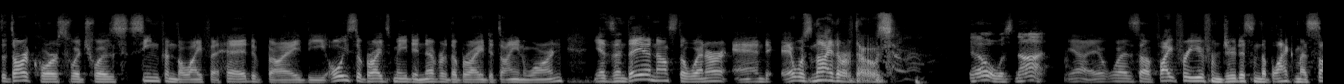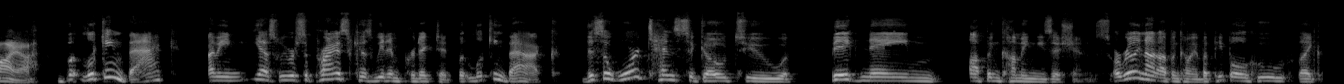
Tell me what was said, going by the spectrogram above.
The Dark Horse, which was Seen from the Life Ahead by the Always the Bridesmaid and Never the Bride, Diane Warren. Yet Zendaya announced the winner, and it was neither of those. No, it was not. Yeah, it was a fight for you from Judas and the Black Messiah. But looking back, I mean, yes, we were surprised because we didn't predict it. But looking back, this award tends to go to big name up and coming musicians or really not up and coming but people who like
